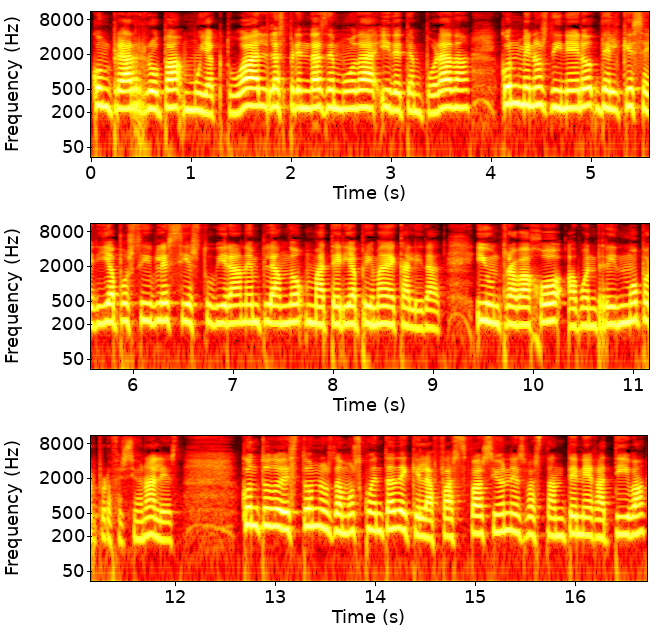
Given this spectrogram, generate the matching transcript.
comprar ropa muy actual, las prendas de moda y de temporada, con menos dinero del que sería posible si estuvieran empleando materia prima de calidad y un trabajo a buen ritmo por profesionales. Con todo esto nos damos cuenta de que la fast fashion es bastante negativa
